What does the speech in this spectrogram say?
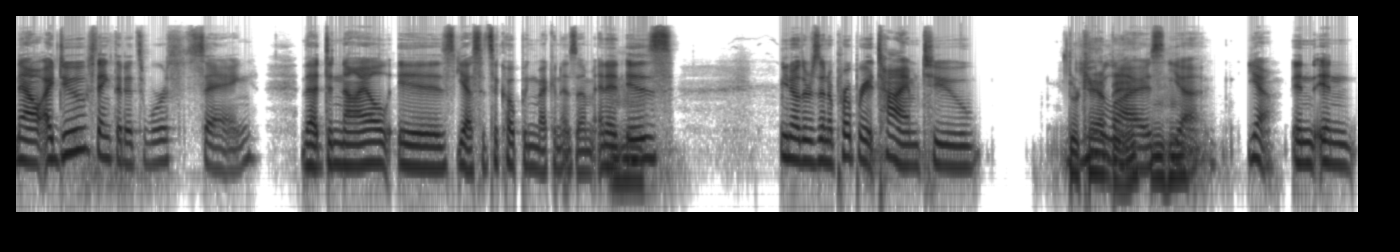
Now, I do think that it's worth saying that denial is, yes, it's a coping mechanism. And it Mhm. is, you know, there's an appropriate time to There can be. utilize, Mhm. yeah, yeah, in, in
